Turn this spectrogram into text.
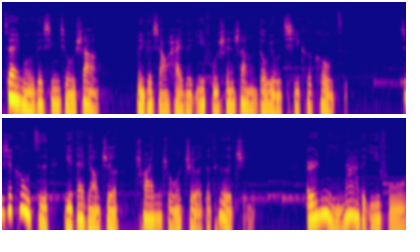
在某一个星球上，每个小孩的衣服身上都有七颗扣子，这些扣子也代表着穿着者的特质，而米娜的衣服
